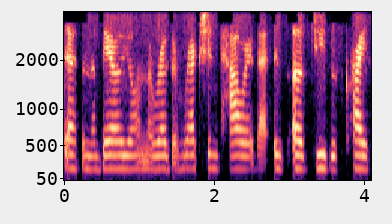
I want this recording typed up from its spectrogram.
death and the burial and the resurrection power that is of Jesus Christ.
